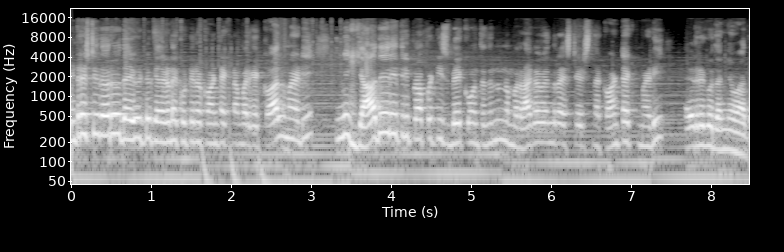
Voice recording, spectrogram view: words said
ಇಂಟ್ರೆಸ್ಟ್ ಇರೋರು ದಯವಿಟ್ಟು ಕೆಳಗಡೆ ಕೊಟ್ಟಿರೋ ಕಾಂಟ್ಯಾಕ್ಟ್ ನಂಬರ್ಗೆ ಕಾಲ್ ಮಾಡಿ. ನಿಮಗೆ ಯಾವುದೇ ರೀತಿ ಪ್ರಾಪರ್ಟೀಸ್ ಬೇಕು ಅಂತಂದ್ರೂ ನಮ್ಮ ರಾಘವೇಂದ್ರ ಎಸ್ಟೇಟ್ಸ್ನ ಕಾಂಟ್ಯಾಕ್ಟ್ ಮಾಡಿ. ಎಲ್ರಿಗೂ ಧನ್ಯವಾದ.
